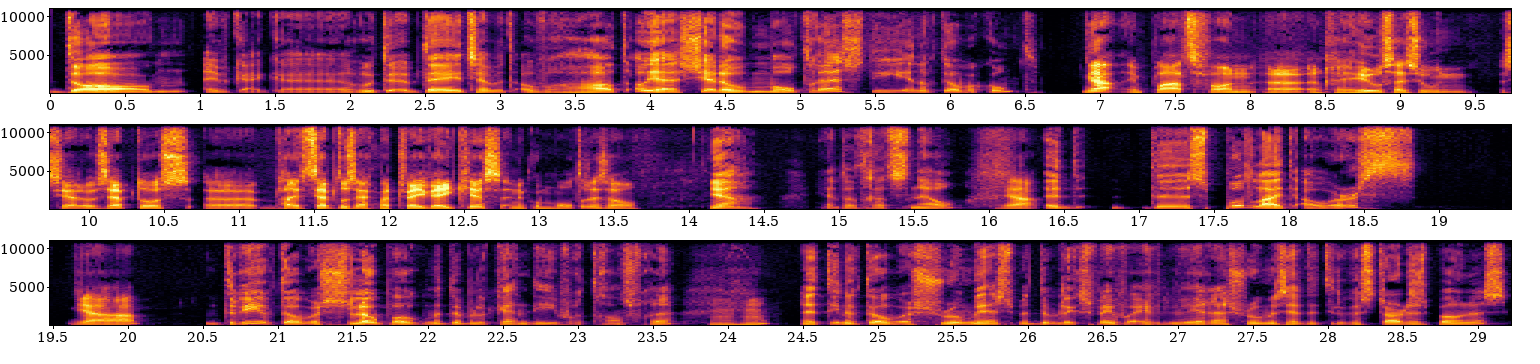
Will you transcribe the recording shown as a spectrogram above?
Dan, even kijken. route-updates hebben we het over gehad. Oh ja, Shadow Moltres, die in oktober komt. Ja, in plaats van eh, een geheel seizoen Shadow Zapdos, eh, blijft Zapdos echt maar twee weekjes en dan komt Moltres al. Ja, ja dat gaat snel. Ja, Eh, de Spotlight Hours. ja. 3 oktober Slowpoke met dubbele candy voor het transferen. mhm. Eh, 10 oktober Shroomis met dubbele XP voor evalueren. En Shroomis heeft natuurlijk een Stardust bonus.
